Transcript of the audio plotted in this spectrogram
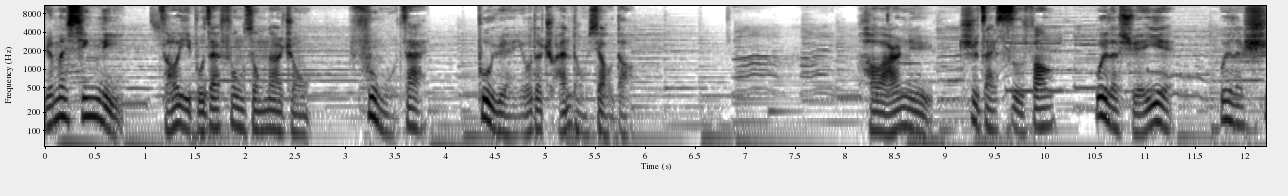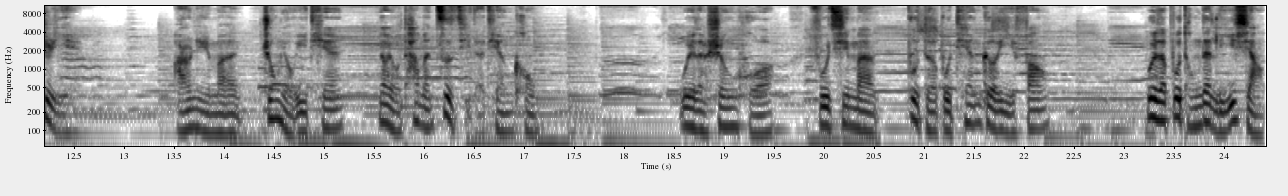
人们心里早已不再奉送那种。父母在，不远游的传统孝道。好儿女志在四方，为了学业，为了事业，儿女们终有一天要有他们自己的天空。为了生活，夫妻们不得不天各一方。为了不同的理想，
